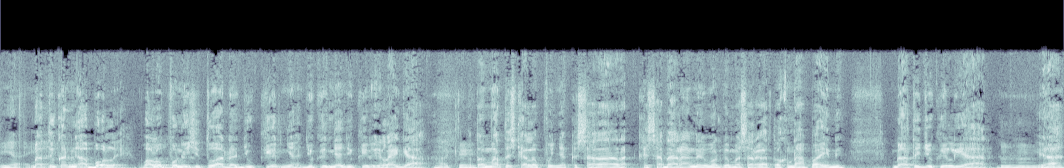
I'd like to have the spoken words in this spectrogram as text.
Iya, Nah, itu kan nggak boleh. Walaupun di situ ada jukirnya, jukirnya jukir ilegal. Oke. Otomatis kalau punya kesadaran, kesadaran dari warga masyarakat, oh kenapa ini? Berarti jukir liar, ya.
